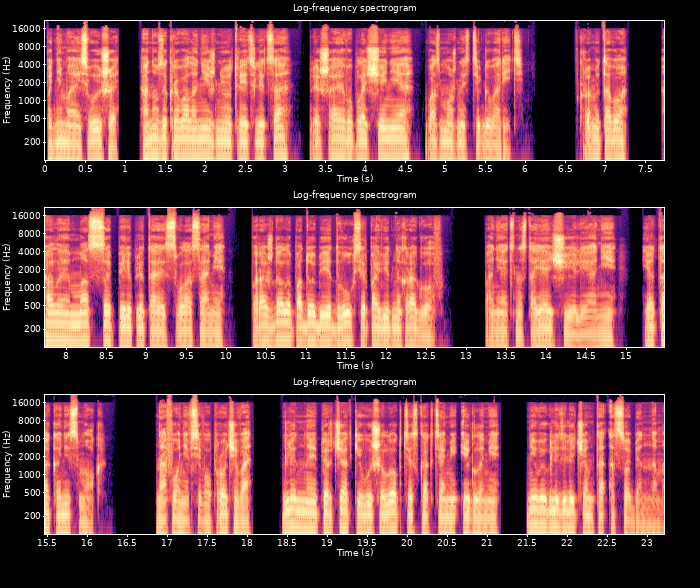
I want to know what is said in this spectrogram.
Поднимаясь выше, оно закрывало нижнюю треть лица, лишая воплощения возможности говорить. Кроме того, алая масса, переплетаясь с волосами, порождала подобие двух серповидных рогов. Понять, настоящие ли они, я так и не смог. На фоне всего прочего, длинные перчатки выше локтя с когтями-иглами не выглядели чем-то особенным.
